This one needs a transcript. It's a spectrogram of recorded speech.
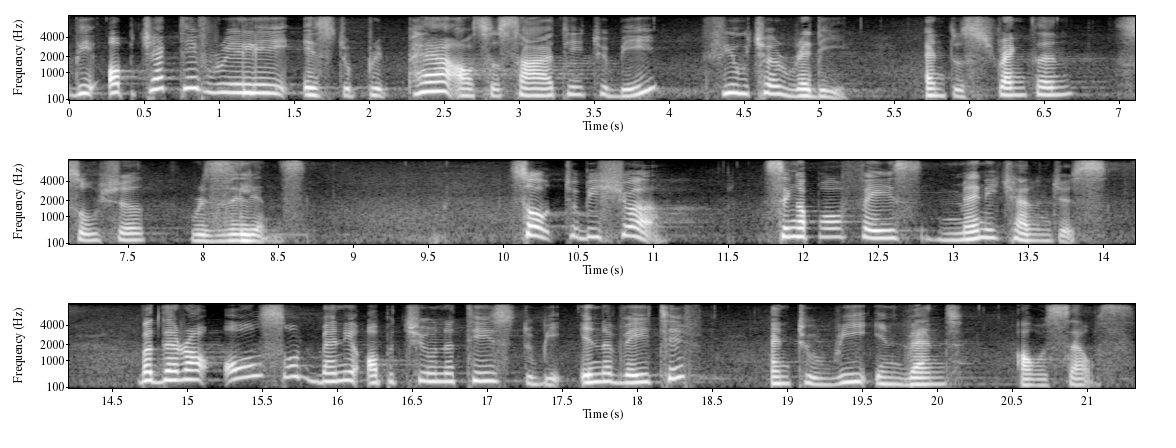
The objective really is to prepare our society to be future ready and to strengthen social resilience. So, to be sure, Singapore faces many challenges, but there are also many opportunities to be innovative and to reinvent ourselves.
